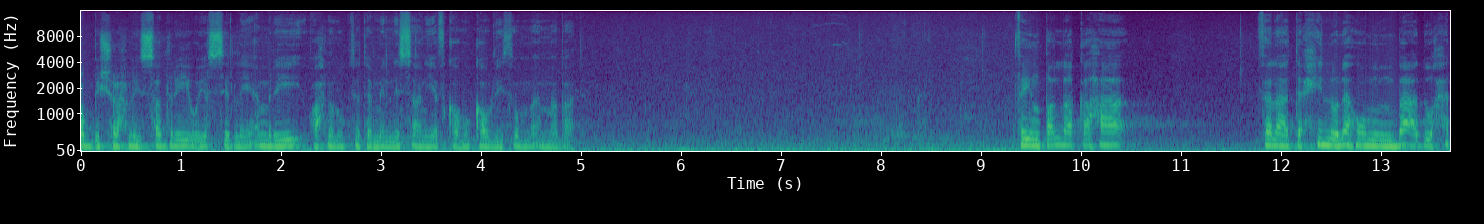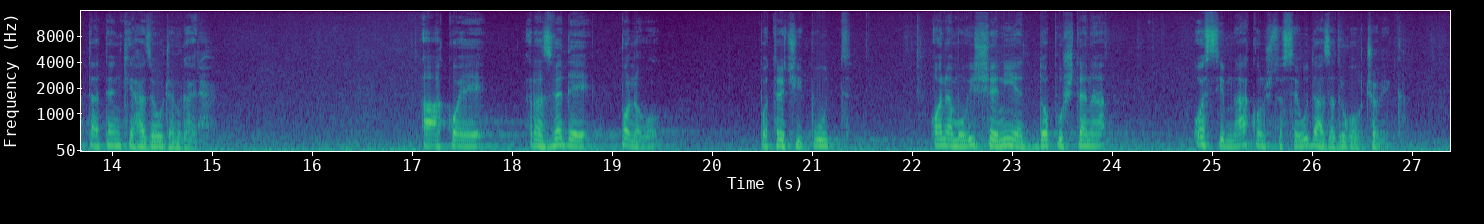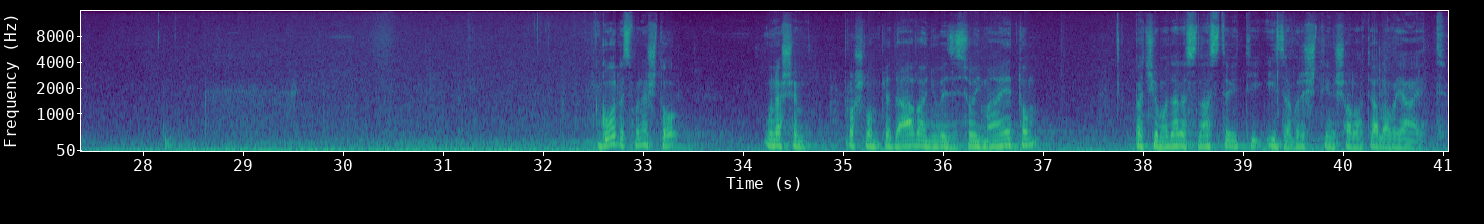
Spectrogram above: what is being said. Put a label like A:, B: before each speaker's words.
A: رب اشرح لي صدري ويسر لي أمري واحلل عقدة من لساني يفقه قولي ثم أما بعد فإن طلقها فلا تحل له من بعد حتى تنكح زوجا غيره a ako je razvede ponovo po treći put, ona mu više nije dopuštena osim nakon što se uda za drugog čovjeka. Govorili smo nešto u našem prošlom predavanju u vezi s ovim ajetom, pa ćemo danas nastaviti i završiti, inšalahu teala, ovaj ajet.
